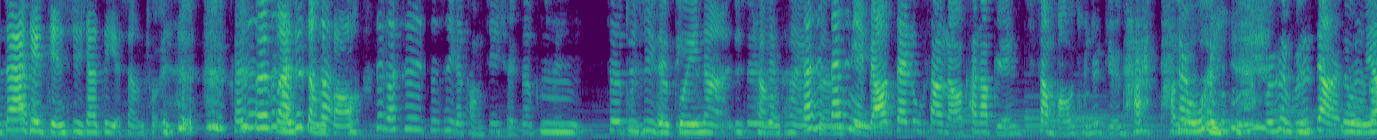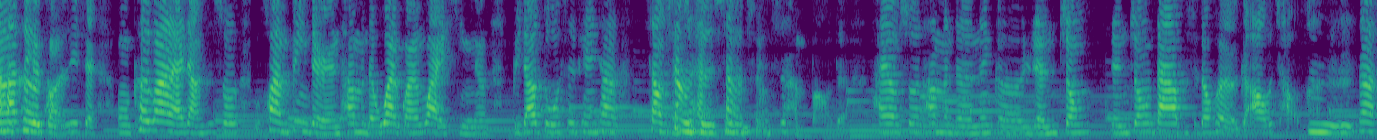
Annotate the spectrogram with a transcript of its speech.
大家可以检视一下自己的上唇，可是 本来就长得薄。这个是这是一个统计学，这不是这就是一个归纳，就是常态。但是但是你也不要在路上，然后看到别人上薄唇就觉得他他有问题，不是不是这样的，就是说它是一个统计学。我们客观来讲是说，患病的人他们的外观外形呢比较多是偏向上唇是很上唇是很薄的，还有说他们的那个人中人中大家不是都会有一个凹槽嘛？嗯嗯，那。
